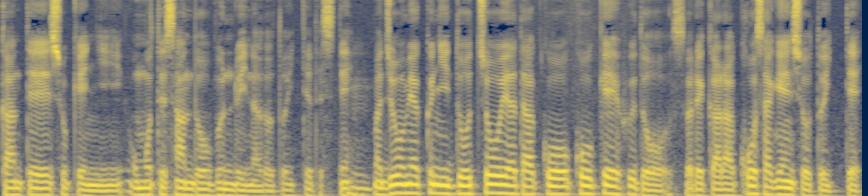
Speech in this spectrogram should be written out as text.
眼底所見に表参道分類などといってですね、うん、まあ、静脈に土調や蛇行後傾不動それから交差現象といって、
